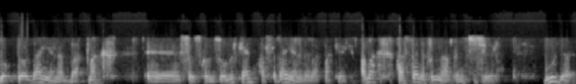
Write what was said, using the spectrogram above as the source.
doktordan yana bakmak e, söz konusu olurken hastadan yana da bakmak gerekir. Ama hasta lafının altını çiziyorum. Burada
